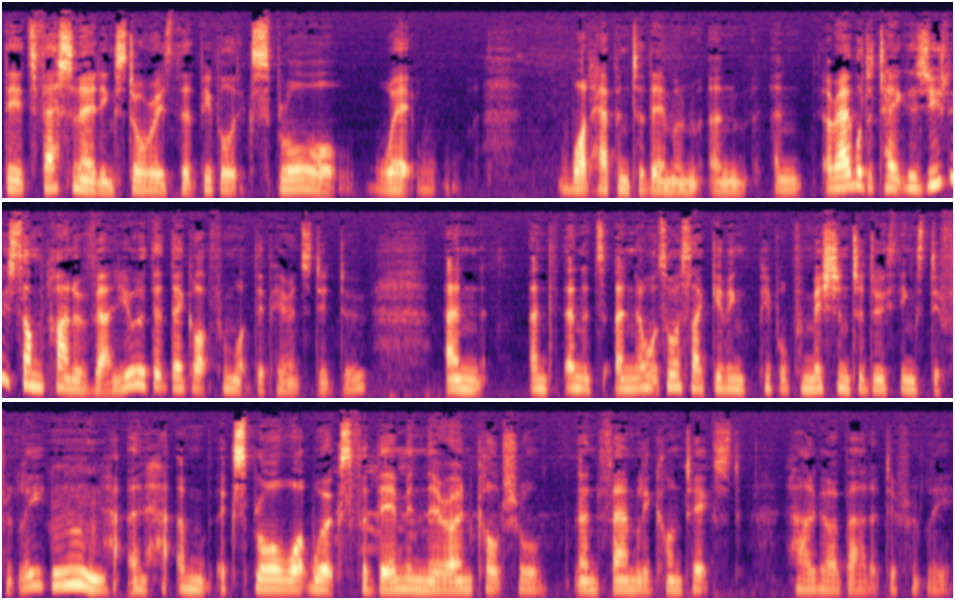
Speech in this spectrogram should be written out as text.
they it's fascinating stories that people explore where what happened to them and, and, and are able to take there's usually some kind of value that they got from what their parents did do and and and it's and it's almost like giving people permission to do things differently mm. and, and, explore what works for them in their own cultural and family context, how to go about it differently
